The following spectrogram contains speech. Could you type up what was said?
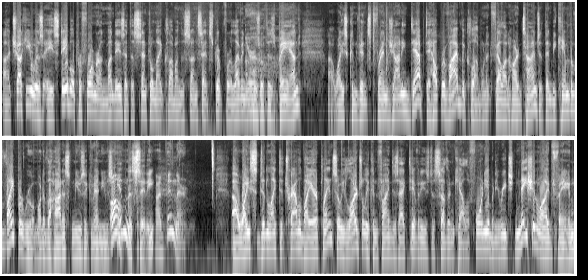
Uh, Chucky was a stable performer on Mondays at the Central nightclub on the Sunset Strip for 11 years with his band. Uh, Weiss convinced friend Johnny Depp to help revive the club when it fell on hard times. It then became the Viper Room, one of the hottest music venues Oh, in the city. I've been there. Uh, Weiss didn't like to travel by airplane, so he largely confined his activities to Southern California, but he reached nationwide fame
